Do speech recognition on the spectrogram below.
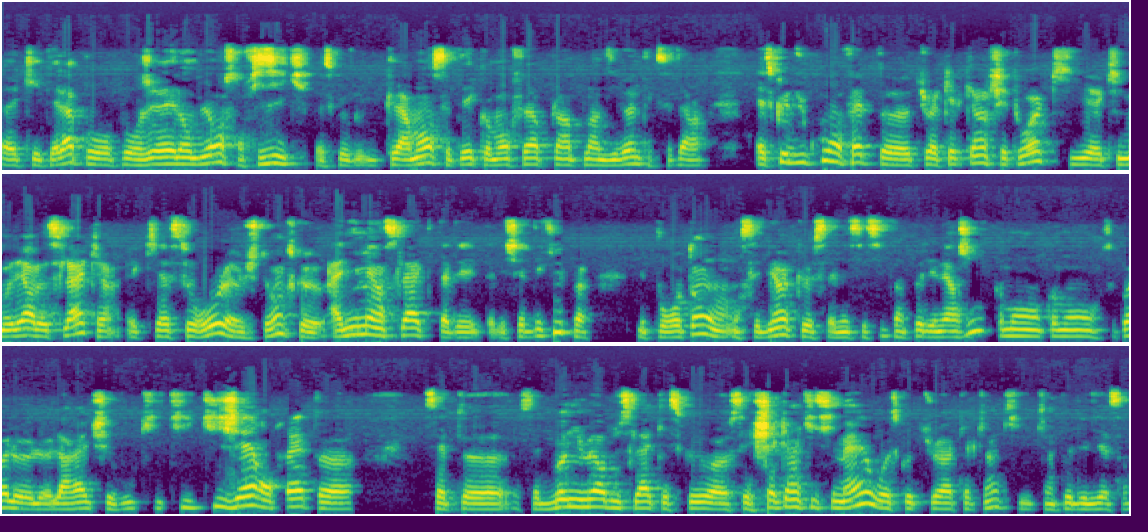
euh, qui étaient là pour, pour gérer l'ambiance en physique, parce que clairement, c'était comment faire plein, plein d'events, etc. Est-ce que du coup, en fait, euh, tu as quelqu'un chez toi qui, euh, qui modère le Slack et qui a ce rôle, justement, parce que animer un Slack, tu as, des, des chefs d'équipe, mais pour autant, on sait bien que ça nécessite un peu d'énergie. Comment, comment, c'est quoi le, le, la règle chez vous? Qui, qui, qui, gère en fait cette, cette bonne humeur du Slack? Est-ce que c'est chacun qui s'y met ou est-ce que tu as quelqu'un qui, qui est un peu dédié à ça?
